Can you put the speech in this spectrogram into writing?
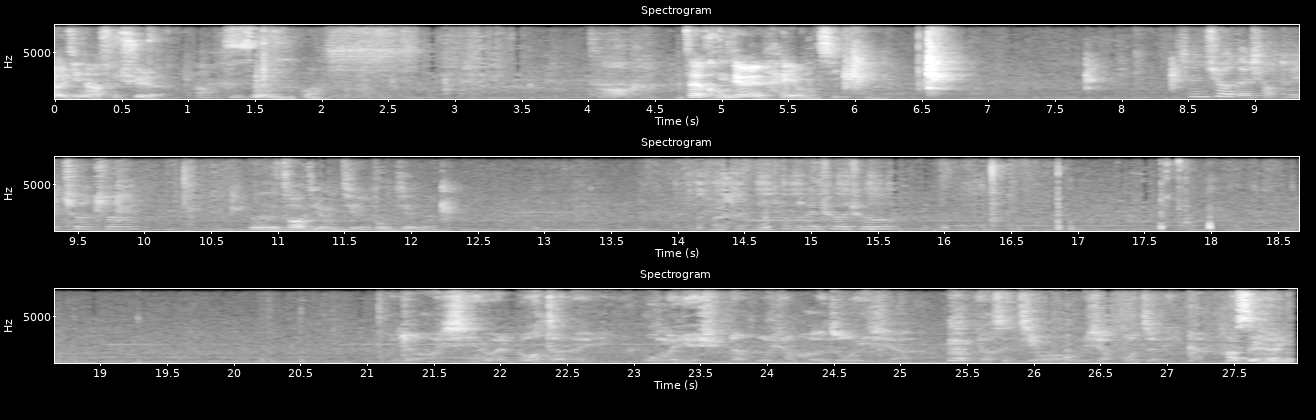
有，已经拿出去了。紫色无光，哦，这个空间有点太拥挤，生锈的小推车车，真的是超级拥挤的空间呢。小推车车，合作一下。要是今晚我们小波这里看，好适合你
